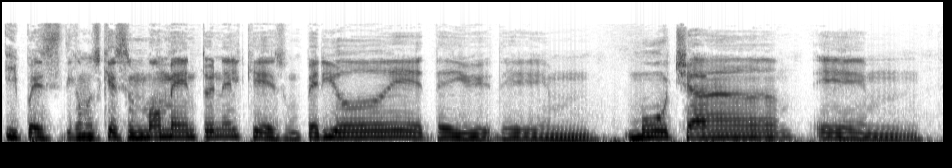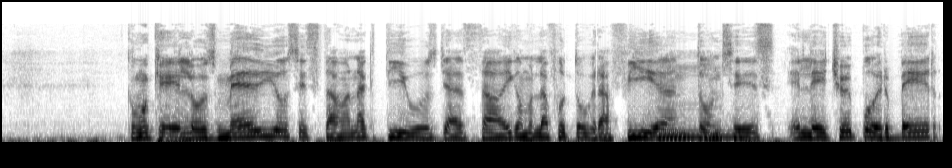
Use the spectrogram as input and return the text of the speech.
Y pues digamos que es un momento en el que es un periodo de, de- de, mm, mucha... como que los medios estaban activos, ya estaba, digamos, la fotografía, Mm. entonces el hecho de poder ver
